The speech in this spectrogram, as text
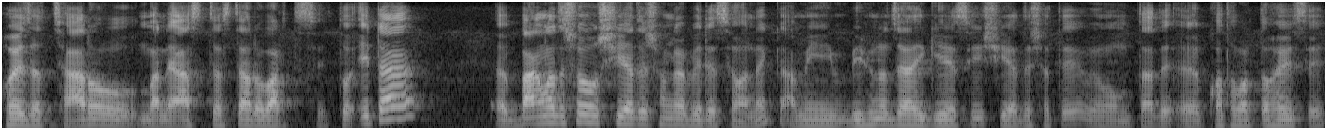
হয়ে যাচ্ছে, আরও মানে আস্তে আস্তে আরও বাড়তেছে। তো এটা বাংলাদেশেও শিয়াদের সংখ্যা বেড়েছে অনেক। আমি বিভিন্ন জায়গায় গিয়েছি শিয়াদের সাথে এবং তাদের কথাবার্তা হয়েছে।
